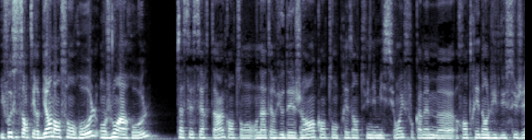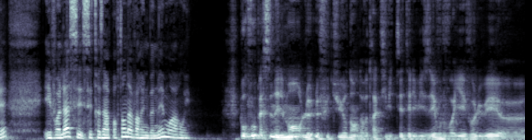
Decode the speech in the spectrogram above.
il faut se sentir bien dans son rôle. On joue un rôle. Ça, c'est certain. Quand on, on interviewe des gens, quand on présente une émission, il faut quand même euh, rentrer dans le vif du sujet. Et voilà, c'est très important d'avoir une bonne mémoire, oui. Pour vous, personnellement, le, futur dans, votre activité télévisée, vous le voyez évoluer euh,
